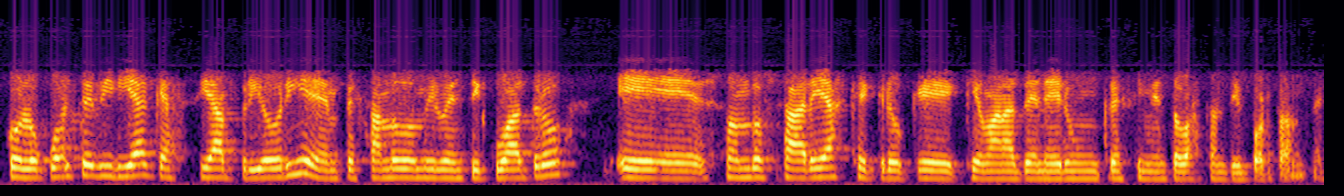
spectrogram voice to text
con lo cual te diría que así a priori, empezando 2024, eh, son dos áreas que creo que, van a tener un crecimiento bastante importante.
